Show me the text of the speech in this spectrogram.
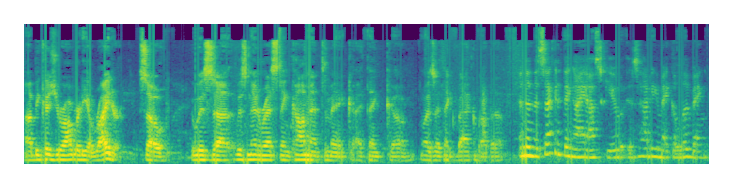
Uh, because you're already a writer." So it was uh, it was an interesting comment to make. I think um, as I think back about that. And then the second thing I ask you is, how do you make a living?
